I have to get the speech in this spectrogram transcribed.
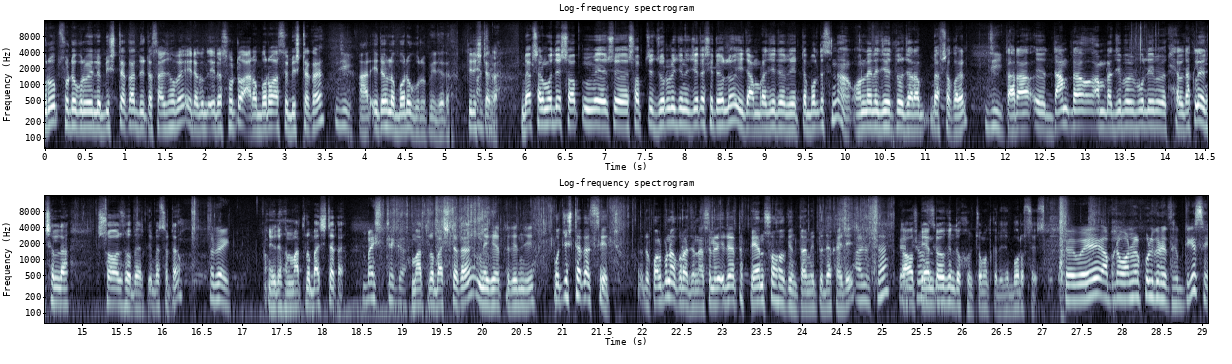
গ্রুপ ছোট গ্রুপ হলো বিশ টাকা দুইটা সাইজ হবে। এটা এটা ছোট আরও বড় আছে বিশ টাকা। আর এটা হলো বড় গ্রুপ এই যে তিরিশ আচ্ছা। টাকা। ব্যবসার মধ্যে সব সবচেয়ে জরুরি জিনিস যেটা সেটা হলো এই যে আমরা যেটা রেটটা বলতেছি না অনলাইনে যেহেতু যারা ব্যবসা করেন তারা দামটা আমরা যেভাবে বলি খেয়াল রাখলে ইনশাল্লাহ সহজ হবে আর কি ব্যবসাটা। রাইট এই দেখেন মাত্র বাইশ টাকা। বাইশ টাকা। মাত্র বাইশ টাকায় মেঘে একটা গেঞ্জি। পঁচিশ টাকার সেট এটা কল্পনা করা যায় না আসলে এটা একটা প্যান্ট সহ কিন্তু আমি একটু দেখাই দিই। আচ্ছা তাও প্যান্টটাও কিন্তু খুব চমৎকার যে বড় সাইজ আপনার অনার করে থাকবে ঠিক আছে?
